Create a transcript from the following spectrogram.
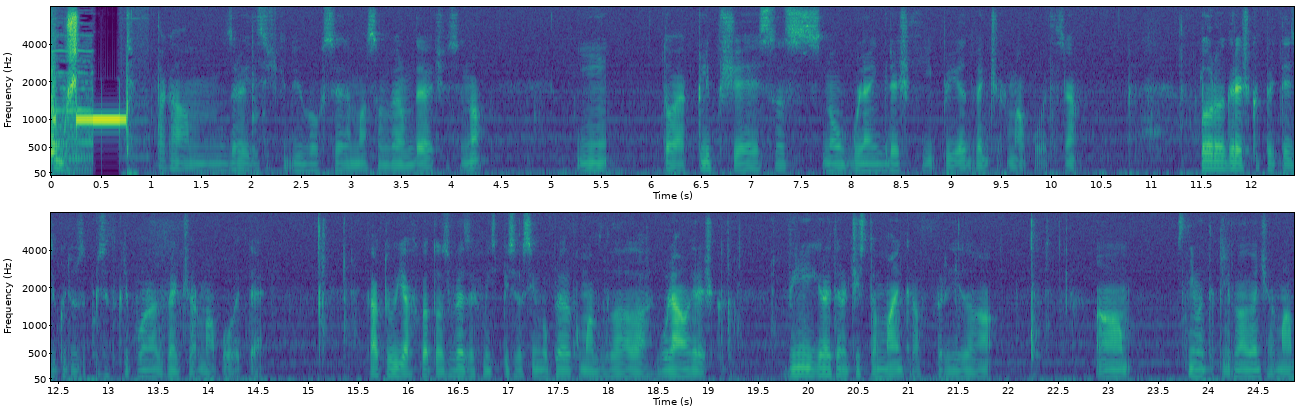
Oh, shit. Така, здравейте всички до Xbox 7, аз съм Venom 961 и този клип ще е с много големи грешки при Adventure маповете сега. Първа грешка при тези, които записат клипа на Adventure маповете Както видях, когато аз влезах ми изписал синглплеер команда, да, да, да, голяма грешка. Винаги играйте на чиста Minecraft преди да снимате клип на Adventure Map.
